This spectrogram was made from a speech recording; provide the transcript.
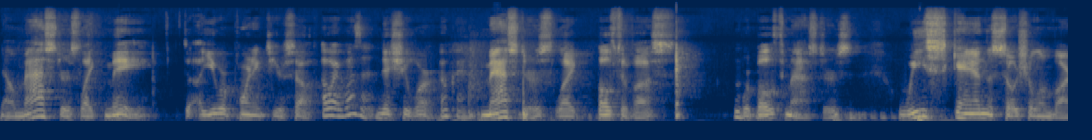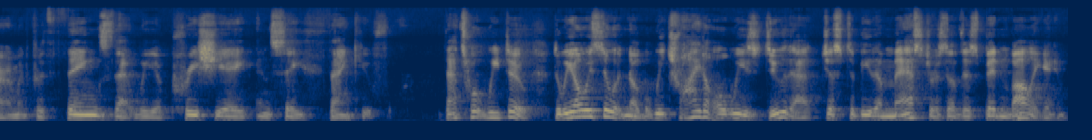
Now, masters like me, you were pointing to yourself. Oh, I wasn't. Yes, you were. Okay. Masters, like both of us, we're both masters. We scan the social environment for things that we appreciate and say thank you for. That's what we do. Do we always do it? No, but we try to always do that just to be the masters of this bid and volley game.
